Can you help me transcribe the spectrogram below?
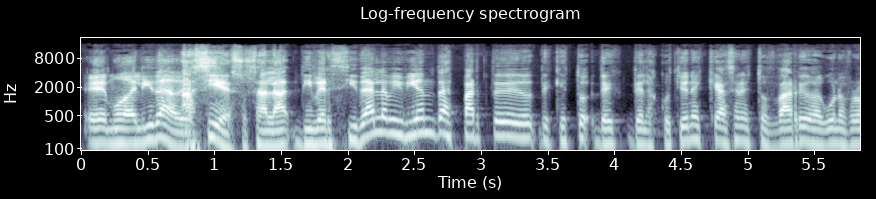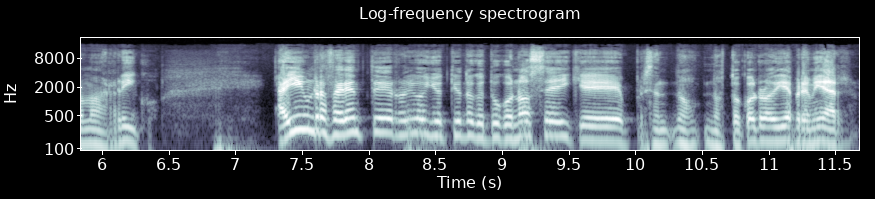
eh, modalidades. Así es, o sea, la diversidad de la vivienda es parte de, de, de las cuestiones que hacen estos barrios de alguna forma más ricos. Hay un referente, Rodrigo, yo entiendo que tú conoces y que nos, tocó el otro día premiar,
